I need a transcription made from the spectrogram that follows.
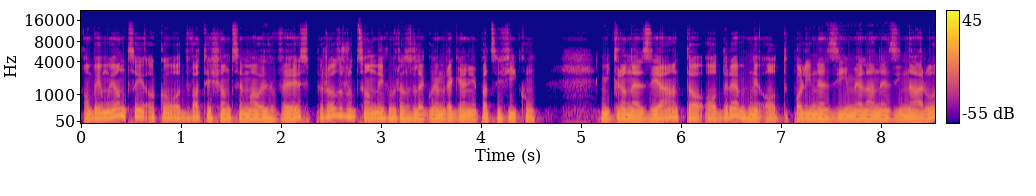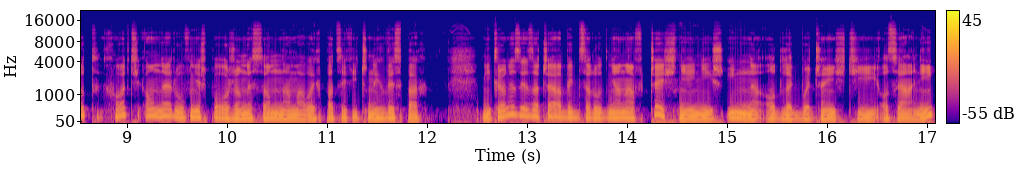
obejmującej około 2000 małych wysp rozrzuconych w rozległym regionie Pacyfiku. Mikronezja to odrębny od Polinezji i Melanezji naród, choć one również położone są na małych pacyficznych wyspach. Mikronezja zaczęła być zaludniona wcześniej niż inne odległe części Oceanii,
